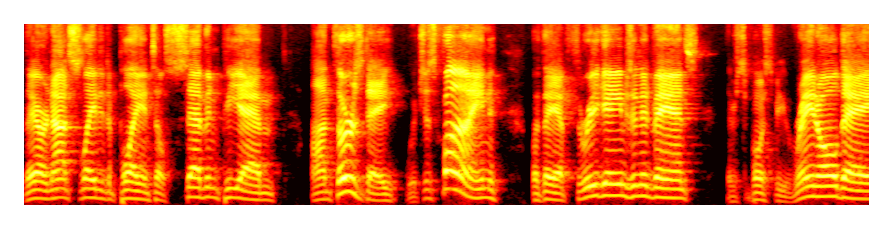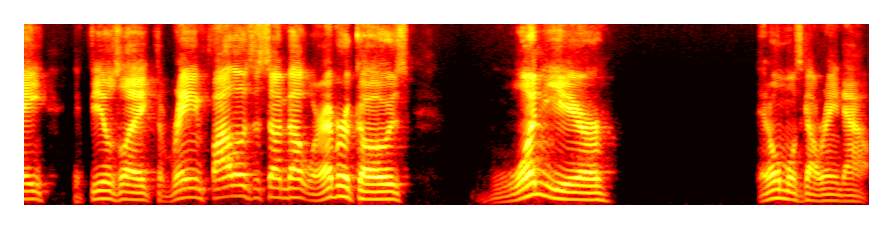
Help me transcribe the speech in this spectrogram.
They are not slated to play until 7 p.m on Thursday, which is fine, but they have three games in advance. There's supposed to be rain all day. It feels like the rain follows the Sun Belt wherever it goes. One year, it almost got rained out.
